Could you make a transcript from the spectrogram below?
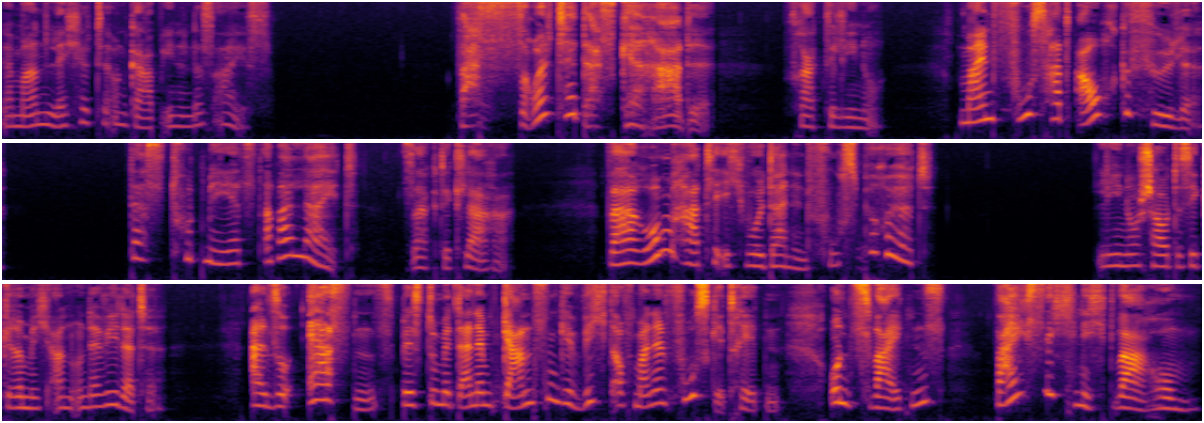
Der Mann lächelte und gab ihnen das Eis. Was sollte das gerade? fragte Lino. Mein Fuß hat auch Gefühle. Das tut mir jetzt aber leid, sagte Clara. Warum hatte ich wohl deinen Fuß berührt? Lino schaute sie grimmig an und erwiderte Also erstens bist du mit deinem ganzen Gewicht auf meinen Fuß getreten, und zweitens weiß ich nicht warum.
